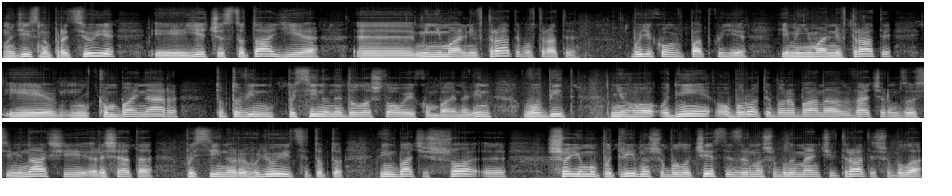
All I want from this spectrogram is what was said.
Воно дійсно працює, і є чистота, є мінімальні втрати, бо втрати в будь-якому випадку є, є мінімальні втрати. І комбайнер, тобто він постійно не долаштовує комбайна. Він в обід в нього одні обороти барабана, вечором зовсім інакші, решета постійно регулюється. Тобто він бачить, що, е, що йому потрібно, щоб було чисте зерно, щоб були менші втрати, щоб була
